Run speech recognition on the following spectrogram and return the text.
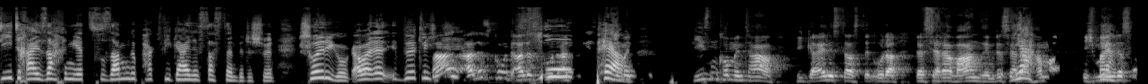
die drei Sachen jetzt zusammengepackt. Wie geil ist das denn, bitteschön? Entschuldigung, aber äh, wirklich. Nein, alles gut, alles Super. gut. Also diesen Kommentar, wie geil ist das denn? Oder das ist ja der Wahnsinn, das ist ja, ja. der Hammer. Ich meine, ja. das war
